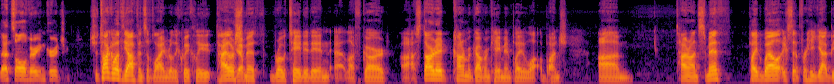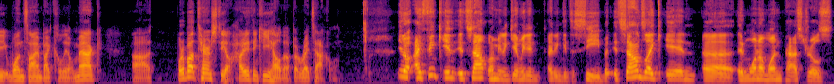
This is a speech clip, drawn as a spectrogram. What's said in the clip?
that's all very encouraging. Should talk about the offensive line really quickly. Tyler yep. Smith rotated in at left guard uh, started. Connor McGovern came in, played a, lot, a bunch. Um, Tyron Smith played well, except for he got beat one time by Khalil Mack. Uh, what about Terence Steele? How do you think he held up at right tackle? You know, I think it, it sounds. I mean, again, we didn't. I didn't get to see, but it sounds like in uh, in one on one pass drills,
